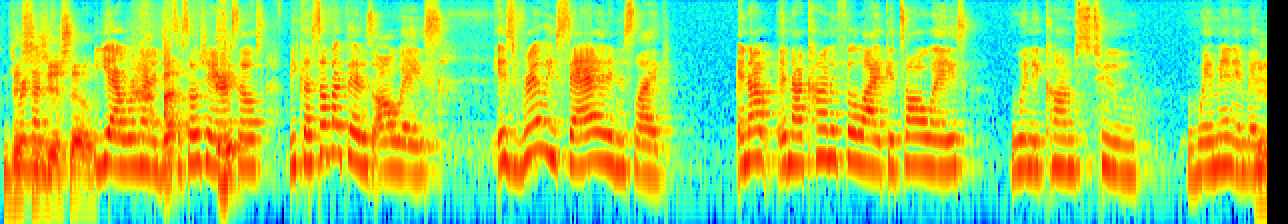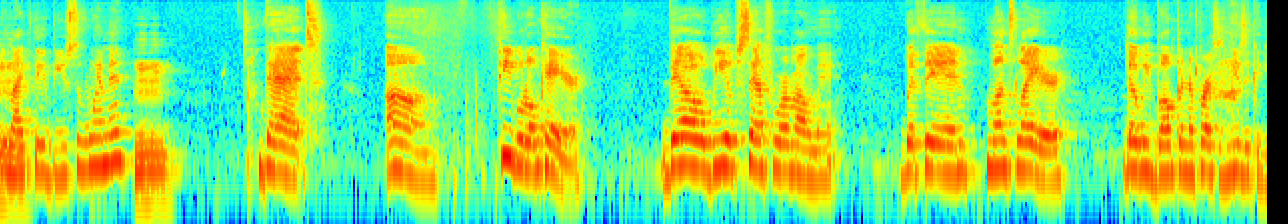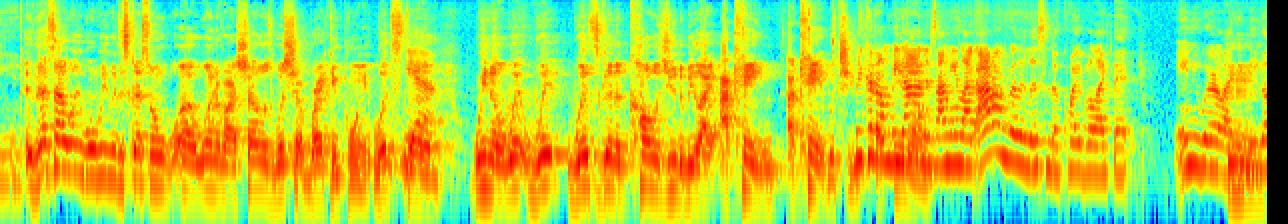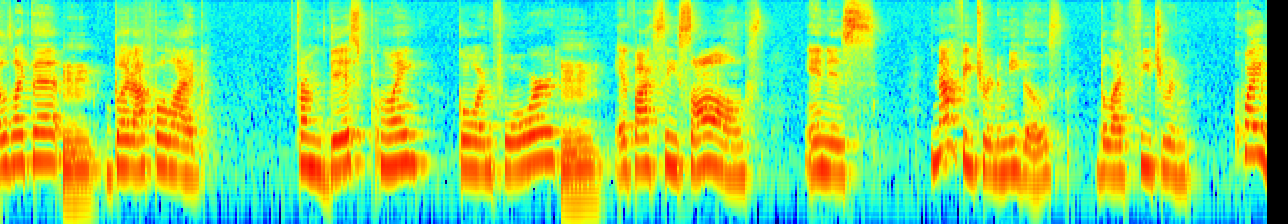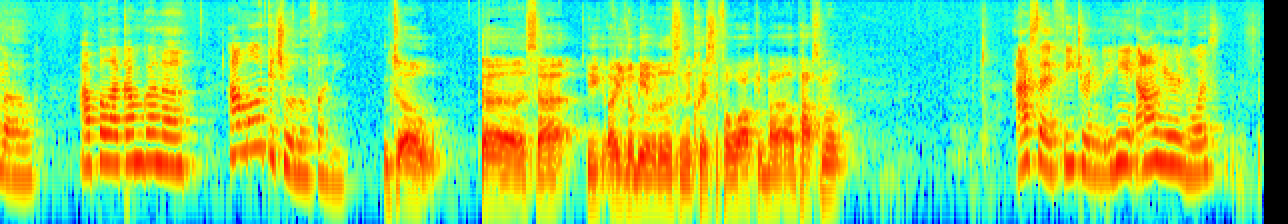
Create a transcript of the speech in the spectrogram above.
This is gonna- yourself. Yeah, we're gonna I- disassociate ourselves because stuff like that is always it's really sad and it's like and I and I kind of feel like it's always when it comes to women and maybe like the abuse of women that um people don't care. They'll be upset for a moment, but then months later they'll be bumping the person's music again. And that's how we when we would discuss on uh, one of our shows. What's your breaking point? What's the Yeah. we know what what what's gonna cause you to be like I can't I can't with you Because Uh, I'm be you know. honest, I mean, like I don't really listen to Quavo like that anywhere, like Mm-hmm. Migos like that. But I feel like from this point going forward, Mm-hmm. if I see songs and it's not featuring Amigos, but like featuring Quavo, I feel like I'm gonna I'm gonna look at you a little funny. So, uh, so you- are you gonna be able to listen to Christopher Walking by uh, Pop Smoke? I said featuring he I don't hear his voice.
